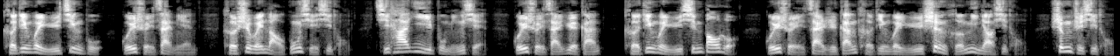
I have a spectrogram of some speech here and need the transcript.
可定位于颈部；癸水在年，可视为脑供血系统，其他意义不明显。癸水在月干，可定位于心包络；癸水在日干，可定位于肾和泌尿系统、生殖系统；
